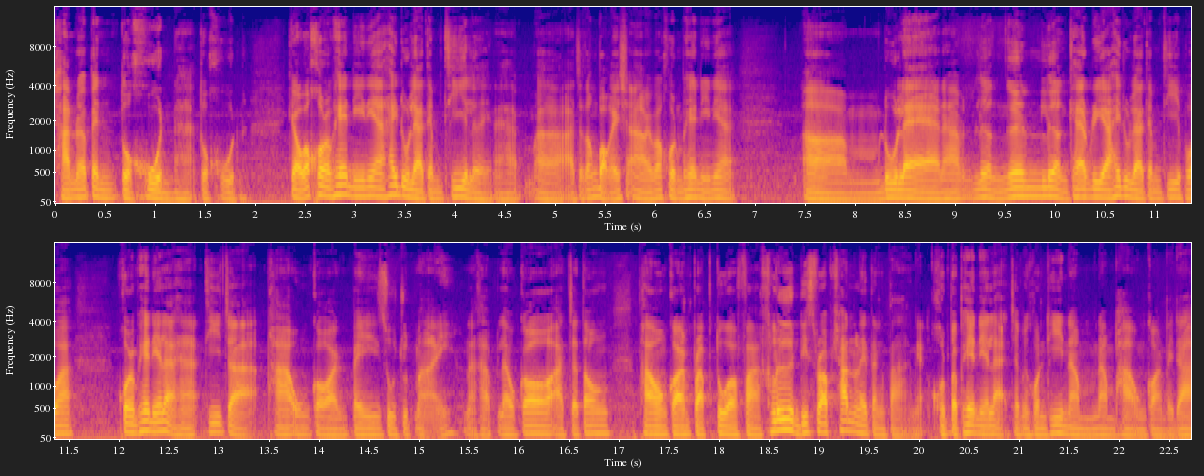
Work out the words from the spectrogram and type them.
ชั้นไว้เป็นตัวคูณนะฮะตัวคูณเกี่ยวว่าคนประเภทนี้เนี่ยให้ดูแลเต็มที่เลยนะครับอาจจะต้องบอก HR ไว้ว่าคนประเภทนี้เนี่ยดูแลนะครับเรื่องเงินเรื่องแคริเอร์ให้ดูแลเต็มที่เพราะว่าคนประเภทนี้แหละฮะที่จะพาองค์กรไปสู่จุดหมายนะครับแล้วก็อาจจะต้องพาองค์กรปรับตัวฝ่าคลื่น disruption อะไรต่างๆเนี่ยคนประเภทนี้แหละจะเป็นคนที่นำนำพาองค์กรไปได้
